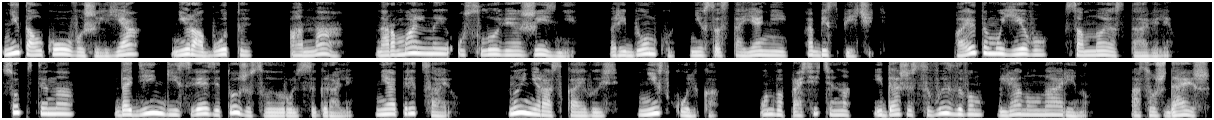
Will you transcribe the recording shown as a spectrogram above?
ни толкового жилья, ни работы. Она — нормальные условия жизни, ребенку не в состоянии обеспечить. Поэтому Еву со мной оставили. Собственно, да деньги и связи тоже свою роль сыграли, не отрицаю. Ну и не раскаиваюсь, нисколько. Он вопросительно и даже с вызовом глянул на Арину. «Осуждаешь?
